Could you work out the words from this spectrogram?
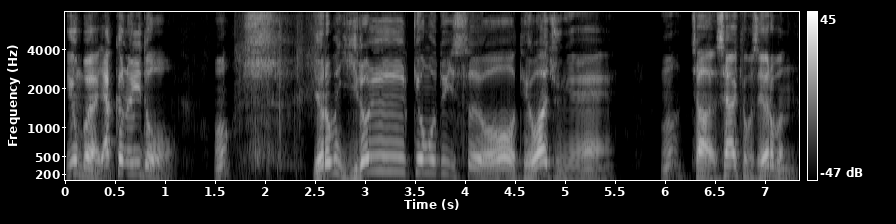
이건 뭐야? 약간 의도. 어? 여러분 이럴 경우도 있어요. 대화 중에. 어? 자, 생각해 보세요, 여러분.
